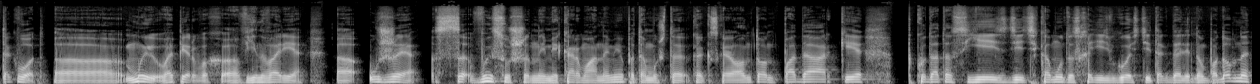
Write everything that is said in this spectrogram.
Так вот, э, мы, во-первых, э, в январе уже с высушенными карманами, потому что, как сказал Антон, подарки, куда-то съездить, кому-то сходить в гости и так далее и тому подобное.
